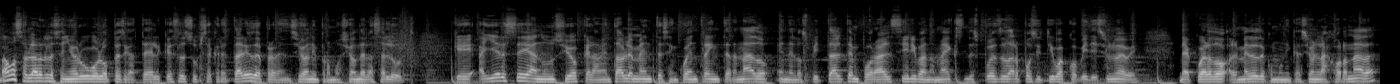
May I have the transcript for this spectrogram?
Vamos a hablar del señor Hugo López Gatel, que es el subsecretario de Prevención y Promoción de la Salud, que ayer se anunció que lamentablemente se encuentra internado en el Hospital Temporal Siri Banamex después de dar positivo a COVID-19. De acuerdo al medio de comunicación La Jornada,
